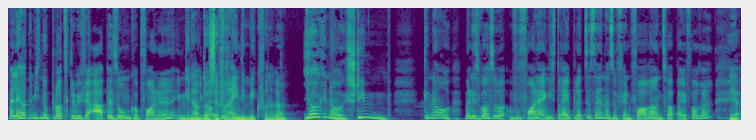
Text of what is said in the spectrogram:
Weil er hat nämlich nur Platz, glaube ich, für eine Person gehabt vorne im, Genau, im und da ist Auto. Freundin mitgefahren, oder? Ja, genau, stimmt. Genau, weil es war so, wo vorne eigentlich drei Plätze sind, also für einen Fahrer und zwei Beifahrer. Ja.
